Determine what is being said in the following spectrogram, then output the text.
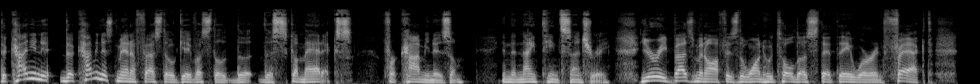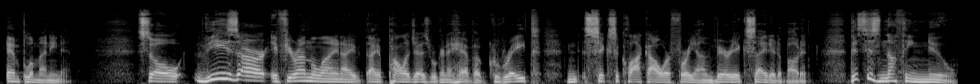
the, communi- the Communist Manifesto gave us the, the, the schematics for communism in the 19th century. Yuri Bezmenov is the one who told us that they were, in fact, implementing it. So these are, if you're on the line, I, I apologize. We're going to have a great six o'clock hour for you. I'm very excited about it. This is nothing new.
